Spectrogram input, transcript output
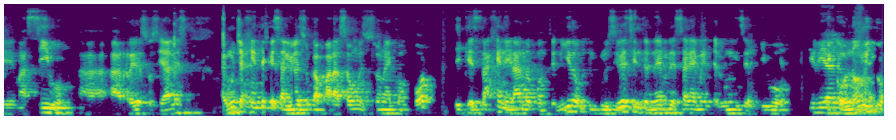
eh, masivo a, a redes sociales, hay mucha gente que salió de su caparazón, de su zona de confort y que está generando contenido, inclusive sin tener necesariamente algún incentivo económico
